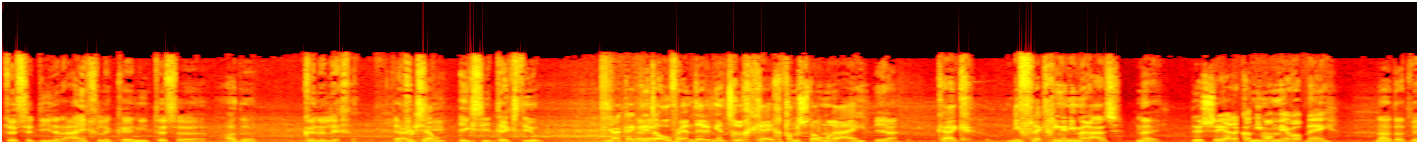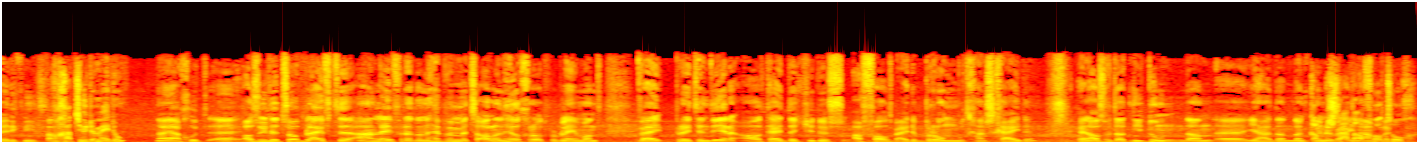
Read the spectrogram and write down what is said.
tussen die er eigenlijk niet tussen hadden kunnen liggen. Ja, Vertel. Ik zie, ik zie textiel. Ja, kijk, dit uh, overhemd heb ik net teruggekregen van de stomerij. Ja. Kijk, die vlek ging er niet meer uit. Nee. Dus uh, ja, daar kan niemand meer wat mee. Nou, dat weet ik niet. Maar wat gaat u ermee doen? Nou ja, goed, uh, als u dit zo blijft aanleveren... dan hebben we met z'n allen een heel groot probleem. Want wij pretenderen altijd dat je dus afval bij de bron moet gaan scheiden. En als we dat niet doen, dan, ja, dan, dan, dan kunnen wij namelijk... afval toch?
